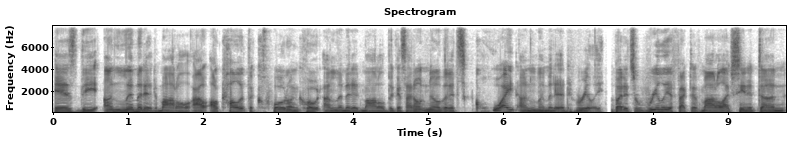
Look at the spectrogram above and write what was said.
is the unlimited model. I'll, I'll call it the quote unquote unlimited model because I don't know that it's quite unlimited, really. But it's a really effective model. I've seen it done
